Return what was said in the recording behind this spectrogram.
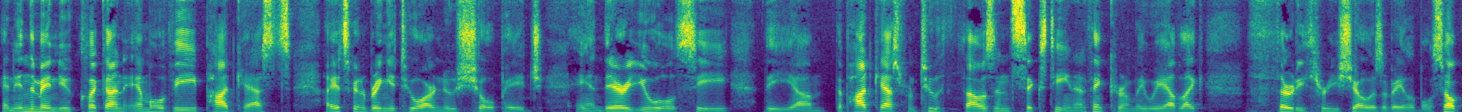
and in the menu click on MOV Podcasts, uh, it's going to bring you to our new show page, and there you will see the um, the podcast from 2016. I think currently we have like 33 shows available. So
